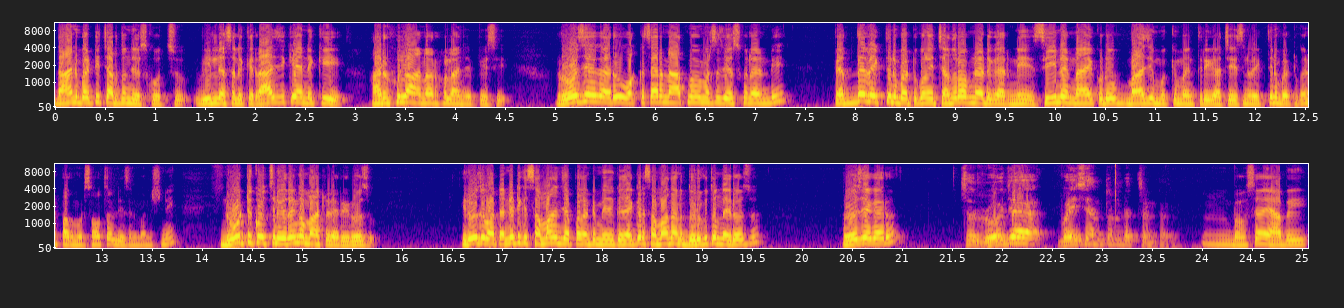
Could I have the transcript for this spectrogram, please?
దాన్ని బట్టి అర్థం చేసుకోవచ్చు. వీళ్ళు అసలుకి రాజకీయానికి అర్హుల అనర్హుల అని చెప్పేసి. రోజా గారు ఒక్కసారి ఆత్మవిమర్శ చేసుకున్నారండి. పెద్ద వ్యక్తిని పట్టుకొని చంద్రబాబు నాయుడు గారిని సీనియర్ నాయకుడు మాజీ ముఖ్యమంత్రిగా చేసిన వ్యక్తిని పట్టుకొని పదమూడు సంవత్సరాలు చేసిన మనిషిని నోటికి వచ్చిన విధంగా మాట్లాడారు ఈరోజు. ఈరోజు వాటన్నిటికీ సమాధానం చెప్పాలంటే మీ దగ్గర సమాధానం దొరుకుతుందా ఈరోజు? రోజా గారు? సో రోజా వయసు ఎంత ఉండొచ్చు అంటారు? బహుశా యాభై.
